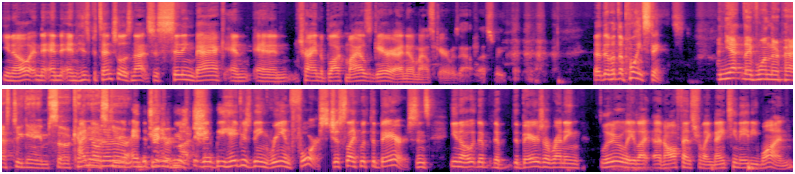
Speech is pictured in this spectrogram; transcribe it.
You know, and and and his potential is not just sitting back and and trying to block Myles Garrett. I know Myles Garrett was out last week, but, but the, the point stands. And yet they've won their past two games. So I know, no, no, no. And the behaviors, the behaviors being reinforced, just like with the Bears. Since you know the, the, the Bears are running literally like an offense from like 1981,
